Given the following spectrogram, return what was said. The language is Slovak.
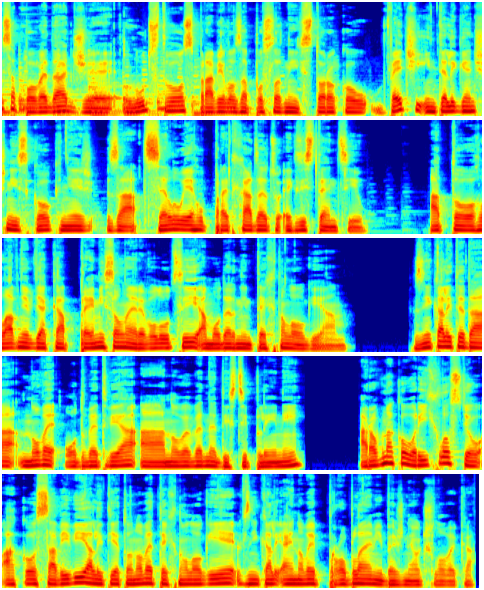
by sa povedať, že ľudstvo spravilo za posledných 100 rokov väčší inteligenčný skok než za celú jeho predchádzajúcu existenciu. A to hlavne vďaka priemyselnej revolúcii a moderným technológiám. Vznikali teda nové odvetvia a nové vedné disciplíny a rovnakou rýchlosťou, ako sa vyvíjali tieto nové technológie, vznikali aj nové problémy bežného človeka.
